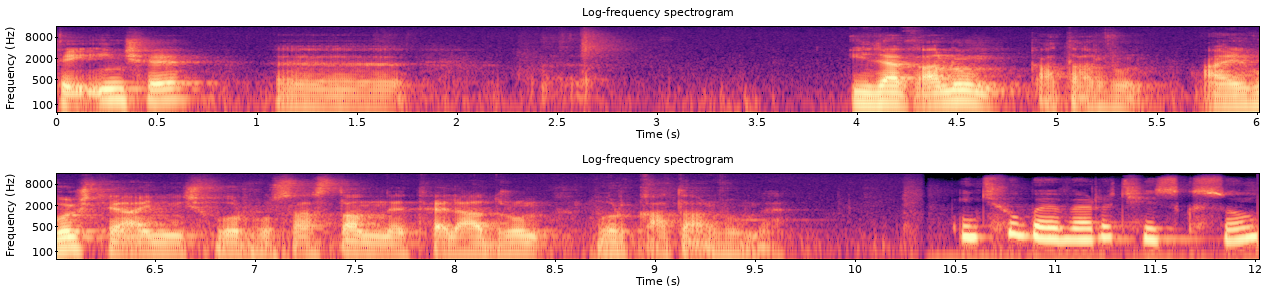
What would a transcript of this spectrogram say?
թե ինչ է իրականում կատարվում այլ ոչ թե այնինչ որ Ռուսաստանն է թելադրում, որ կատարվում է։ Ինչու Բևերը չի սկսում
